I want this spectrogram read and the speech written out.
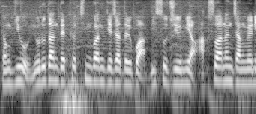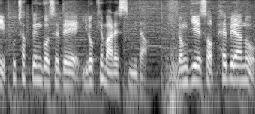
경기 후 요르단 대표팀 관계자들과 미소 지으며 악수하는 장면이 포착된 것에 대해 이렇게 말했습니다. 경기에서 패배한 후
